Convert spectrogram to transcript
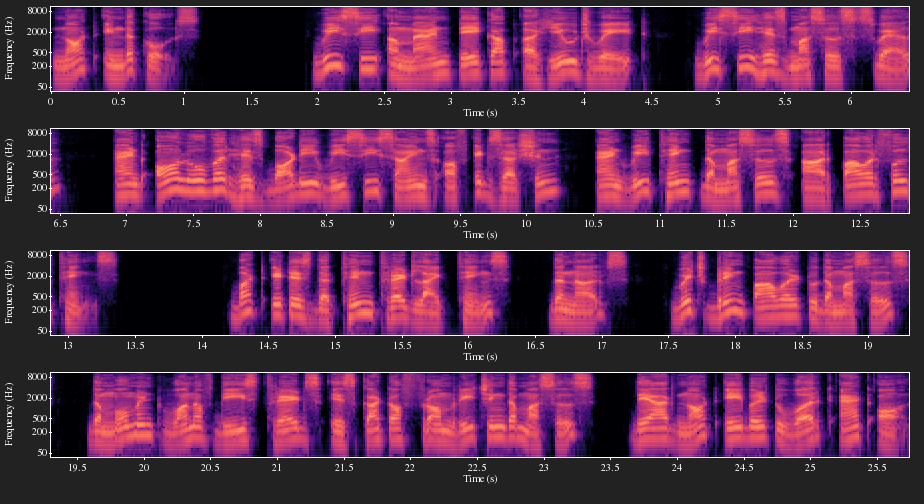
not in the coarse. We see a man take up a huge weight, we see his muscles swell, and all over his body we see signs of exertion, and we think the muscles are powerful things. But it is the thin thread-like things, the nerves, which bring power to the muscles. The moment one of these threads is cut off from reaching the muscles, they are not able to work at all.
